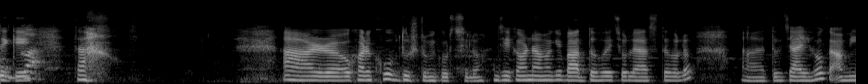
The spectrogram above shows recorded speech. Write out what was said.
থেকে তা আর ওখানে খুব দুষ্টুমি করছিল। যে কারণে আমাকে বাধ্য হয়ে চলে আসতে হলো। তো যাই হোক, আমি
